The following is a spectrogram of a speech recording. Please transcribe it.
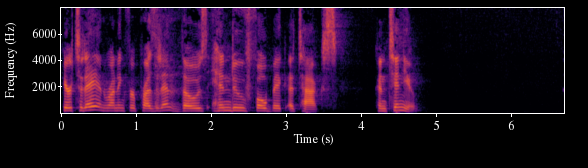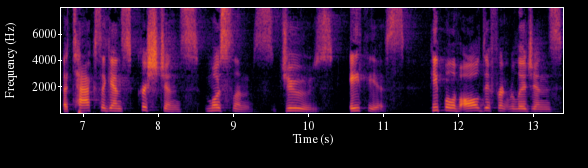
here today and running for president, those Hindu phobic attacks continue. Attacks against Christians, Muslims, Jews, atheists, people of all different religions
